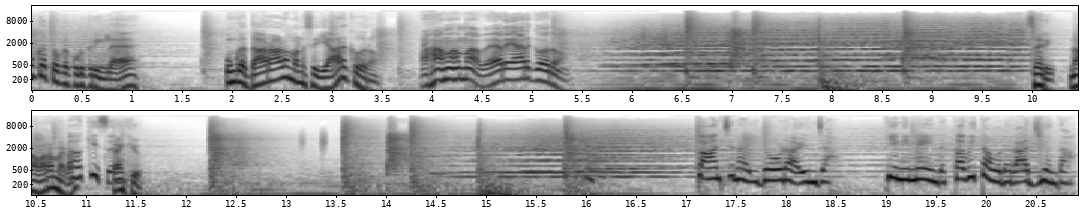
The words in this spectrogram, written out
ஊக்கத்தொகை கொடுக்குறீங்களே? உங்கள் தாராள மனசு யாருக்கு வரும்? ஆமாமா வேற யாருக்கு வரும்? சரி நான் வரேன் madam Okay, sir. Thank you Kanchana இதோட அழிஞ்சா. இனிமே இந்த கவிதாவோட ராஜ்யம்தான்.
